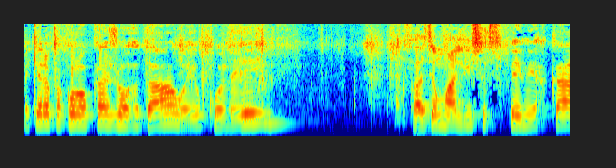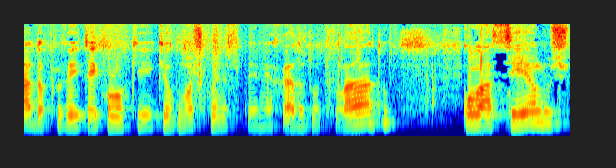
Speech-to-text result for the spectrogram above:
Aqui era para colocar jornal, aí eu colei fazer uma lista de supermercado. Aproveitei e coloquei aqui algumas coisas do supermercado do outro lado. Colar selos.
